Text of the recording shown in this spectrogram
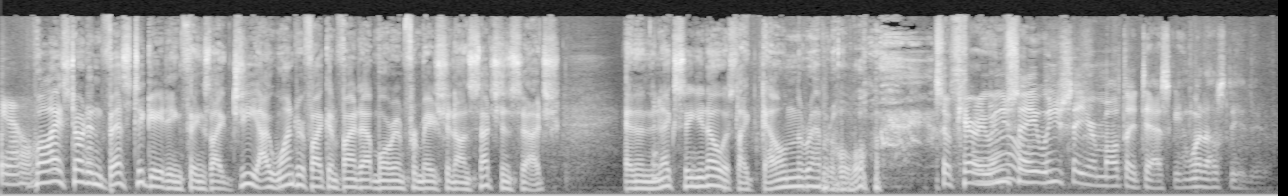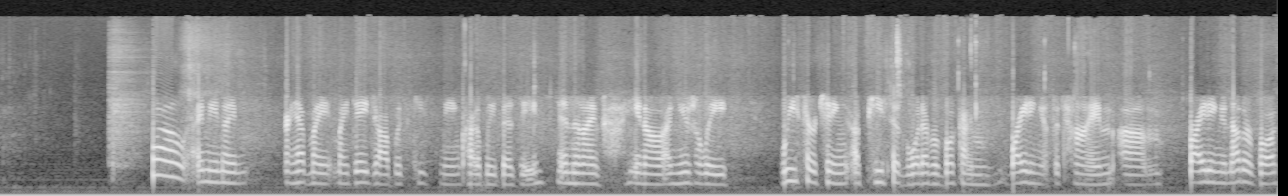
you know. Well, I start investigating things like, gee, I wonder if I can find out more information on such and such. And then the next thing you know, it's like down the rabbit hole. So, Kerrie, when you say when you say you're multitasking, what else do you do? Well, I mean, I I have my my day job, which keeps me incredibly busy, and then I've you know I'm usually researching a piece of whatever book I'm writing at the time, um, writing another book,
